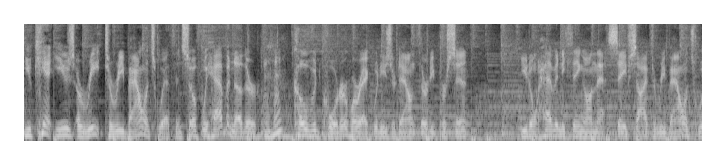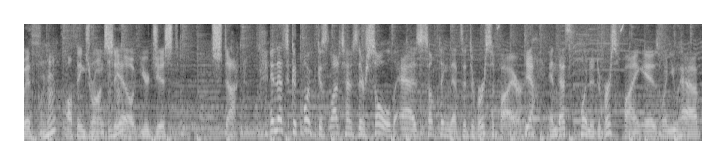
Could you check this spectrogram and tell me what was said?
you can't use a REIT to rebalance with. And so if we have another mm-hmm. COVID quarter where equities are down 30%, you don't have anything on that safe side to rebalance with mm-hmm. while things are on mm-hmm. sale, you're just stuck. And that's a good point because a lot of times they're sold as something that's a diversifier. Yeah. And that's the point of diversifying is when you have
